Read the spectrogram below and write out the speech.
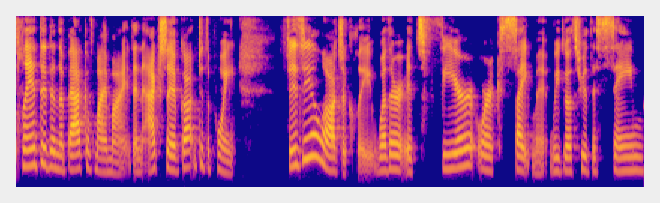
planted in the back of my mind. And actually, I've gotten to the point physiologically, whether it's fear or excitement, we go through the same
